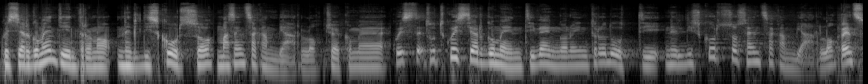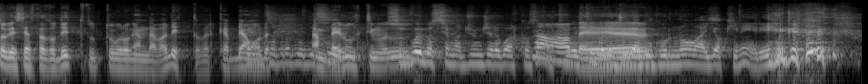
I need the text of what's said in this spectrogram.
questi argomenti entrano nel discorso ma senza cambiarlo. Cioè come queste, tutti questi argomenti vengono introdotti nel discorso senza cambiarlo. Penso che sia stato detto tutto quello che andava detto perché abbiamo Penso proprio di vabbè, sì. l'ultimo se vuoi possiamo aggiungere qualcos'altro no, del tipo che Giulia Ducournau agli occhi neri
